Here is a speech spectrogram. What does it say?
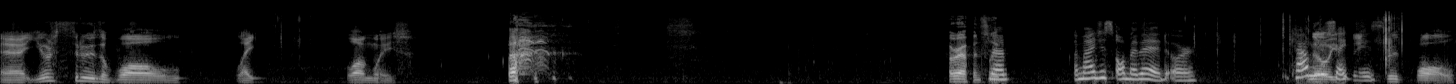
Uh, you're through the wall, like, long ways. Hurry up and sleep. Now, am I just on my bed, or... Cam, no, you're you're sideways. through the wall.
